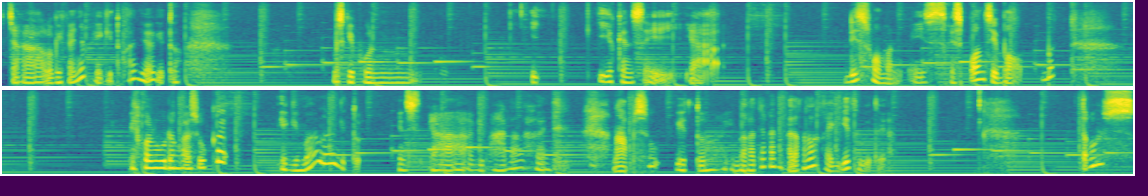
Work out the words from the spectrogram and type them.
Secara logikanya kayak gitu aja gitu. Meskipun you can say ya this woman is responsible but ya kalau udah nggak suka ya gimana gitu? Ya gimana lah. Nafsu gitu. Ibaratnya kan kadang-kadang kayak gitu gitu ya. Terus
